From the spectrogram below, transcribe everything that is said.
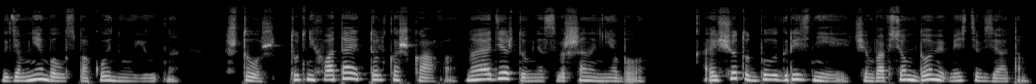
где мне было спокойно и уютно. Что ж, тут не хватает только шкафа, но и одежды у меня совершенно не было. А еще тут было грязнее, чем во всем доме вместе взятом.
